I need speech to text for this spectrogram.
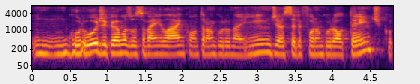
um, um, guru, digamos, você vai lá encontrar um guru na Índia, se ele for um guru autêntico,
